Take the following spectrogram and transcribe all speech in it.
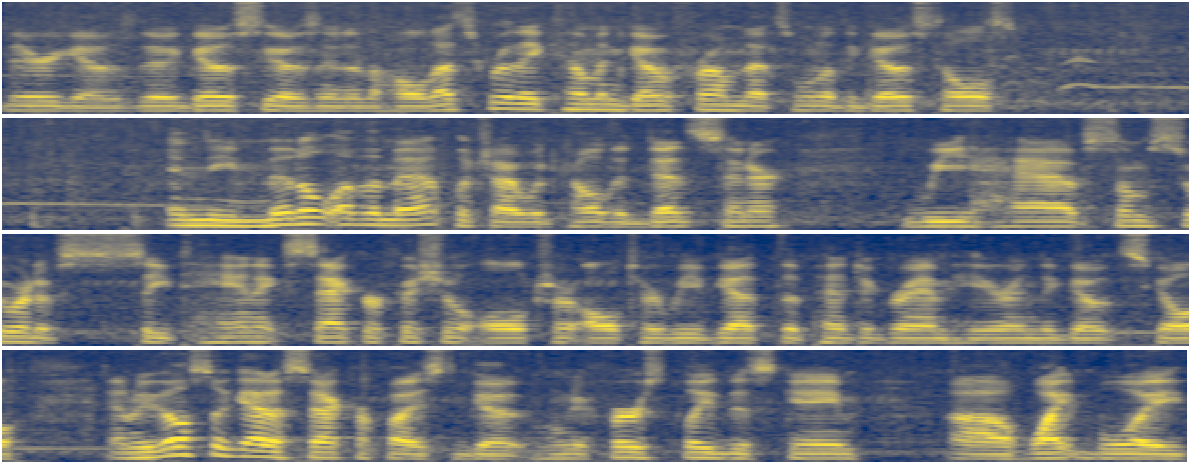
There he goes. The ghost goes into the hole. That's where they come and go from. That's one of the ghost holes. In the middle of the map, which I would call the dead center, we have some sort of satanic sacrificial altar. altar. We've got the pentagram here and the goat skull. And we've also got a sacrificed goat. When we first played this game, uh, White Boy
